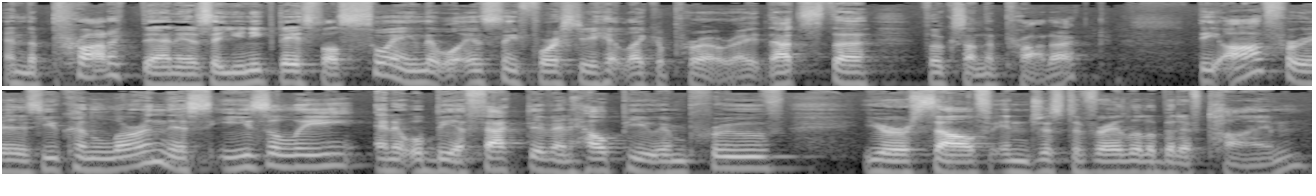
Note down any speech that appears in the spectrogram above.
And the product then is a unique baseball swing that will instantly force you to hit like a pro, right? That's the focus on the product. The offer is you can learn this easily and it will be effective and help you improve yourself in just a very little bit of time.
